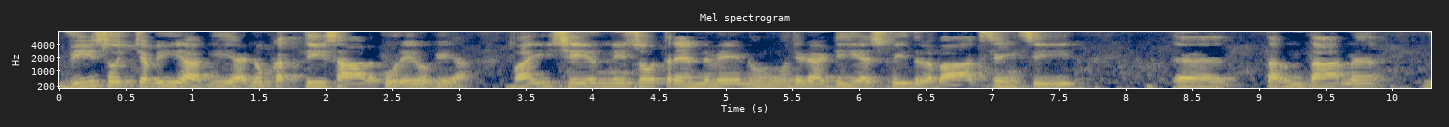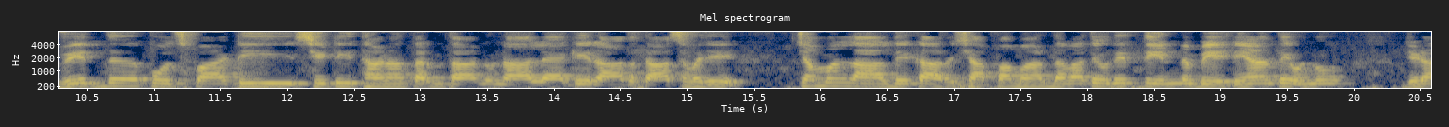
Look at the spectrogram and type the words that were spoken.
2024 ਆ ਗਈ ਆ, ਇਹਨੂੰ 31 ਸਾਲ ਪੂਰੇ ਹੋ ਗਏ ਆ। 22 6 1993 ਨੂੰ ਜਿਹੜਾ ਡੀਐਸਪੀ ਦਿਲਬਾਗ ਸਿੰਘ ਸੀ Tarn Taran with police party city ਥਾਣਾ ਤਰਨਤਾਰਨ ਨੂੰ ਨਾਲ ਲੈ ਕੇ ਰਾਤ 10 ਵਜੇ ਚਮਨ ਲਾਲ ਦੇ ਘਰ ਛਾਪਾ ਮਾਰਦਾ ਵਾ ਤੇ ਉਹਦੇ ਤਿੰਨ ਬੇਟਿਆਂ ਤੇ ਉਹਨੂੰ ਜਿਹੜਾ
